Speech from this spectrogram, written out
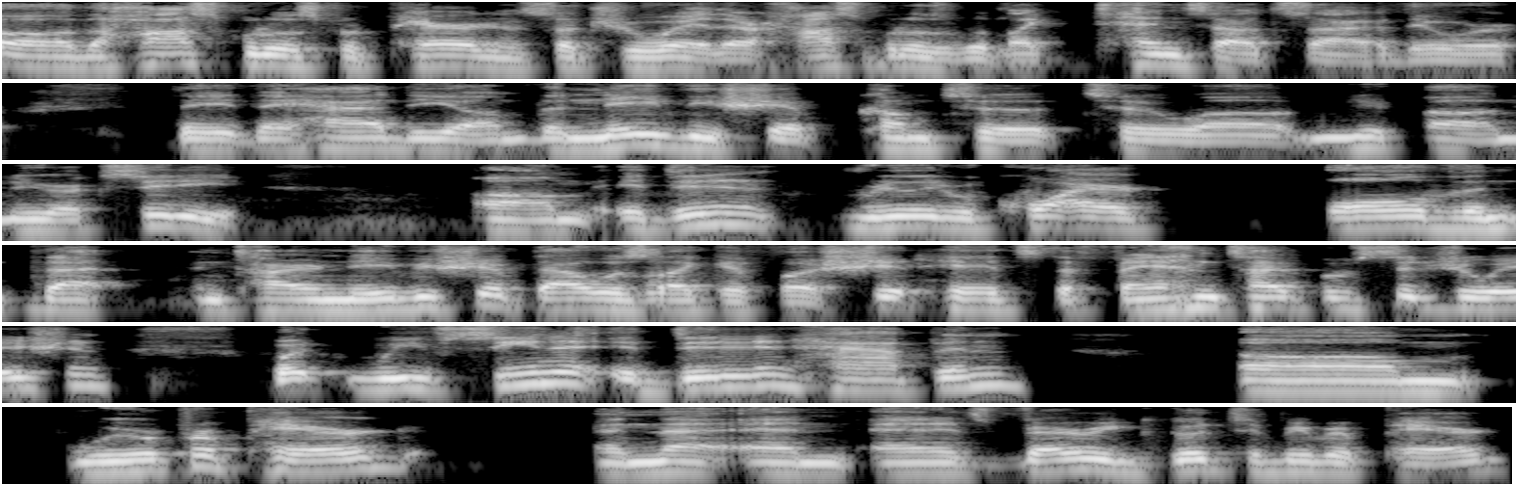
uh, the hospitals prepared in such a way. Their hospitals with like tents outside. They were they they had the um, the Navy ship come to to uh, New, uh, New York City. Um, it didn't really require all the that entire Navy ship. That was like if a shit hits the fan type of situation. But we've seen it. It didn't happen. Um, we were prepared and that and and it's very good to be prepared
